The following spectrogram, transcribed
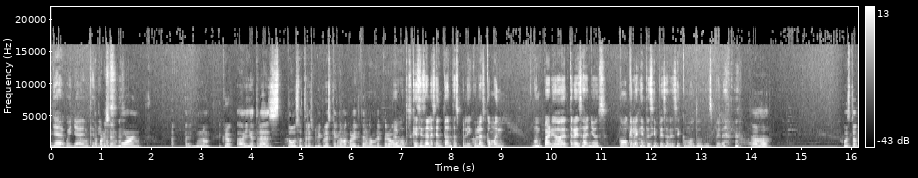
Ya, güey, ya entendimos. Apareció en Bourne. Eh, no, creo, hay otras dos o tres películas que no me acuerdo ahorita el nombre, pero El punto es que si sales en tantas películas como en un periodo de tres años, como que la gente sí empieza a decir como duda, espera. Ajá. Justo,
